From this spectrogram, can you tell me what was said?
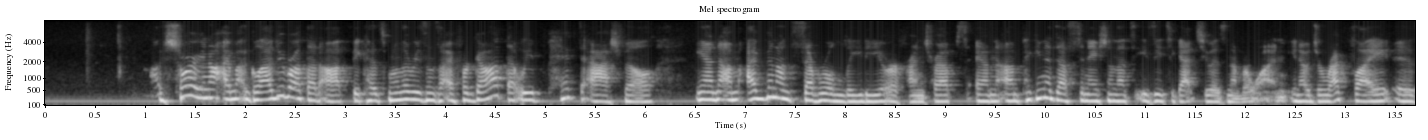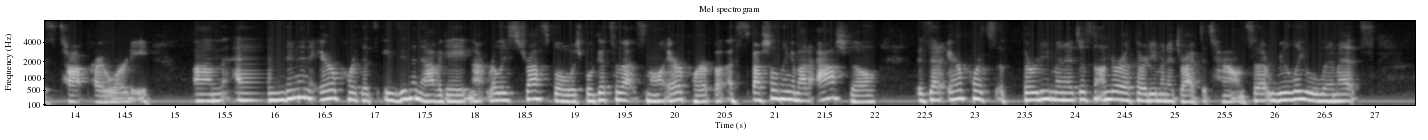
Uh, sure. You know, I'm glad you brought that up because one of the reasons I forgot that we picked Asheville and um, I've been on several lady or friend trips, and um, picking a destination that's easy to get to is number one. You know, direct flight is top priority. Um, and then an airport that's easy to navigate, not really stressful, which we'll get to that small airport. But a special thing about Asheville is that airport's a 30 minute, just under a 30 minute drive to town. So that really limits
